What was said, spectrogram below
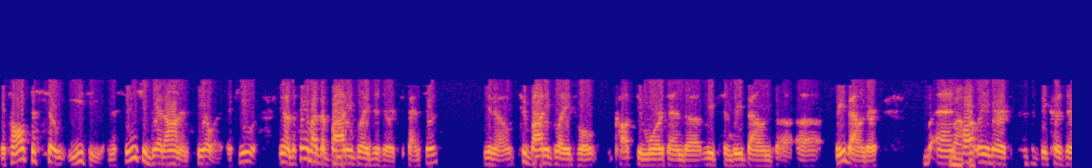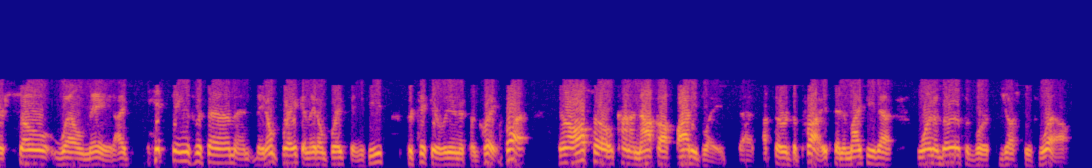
it's all just so easy. And as soon as you get on and feel it, if you you know, the thing about the body blades is they're expensive you know, two body blades will cost you more than the Leaps and Rebounds uh, uh, rebounder. And wow. partly they're expensive because they're so well made. I've hit things with them and they don't break and they don't break things. These particular units are great, but there are also kind of knockoff body blades at a third the price. And it might be that one of those would work just as well.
